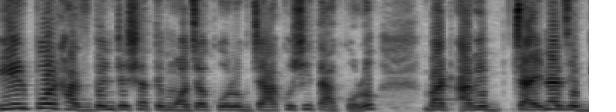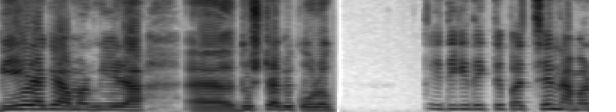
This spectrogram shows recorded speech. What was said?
বিয়ের পর হাজবেন্ডের সাথে মজা করুক, যা খুশি তা করুক বাট আমি চাই না যে বিয়ের আগে আমার মেয়েরা দুষ্টামি করুক। তো এদিকে দেখতে পাচ্ছেন, আমার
